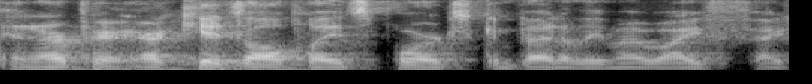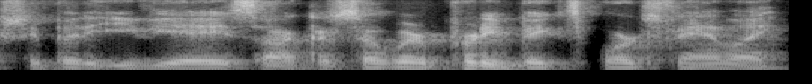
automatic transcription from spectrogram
and our our kids all played sports competitively. My wife actually played EVA soccer, so we're a pretty big sports family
